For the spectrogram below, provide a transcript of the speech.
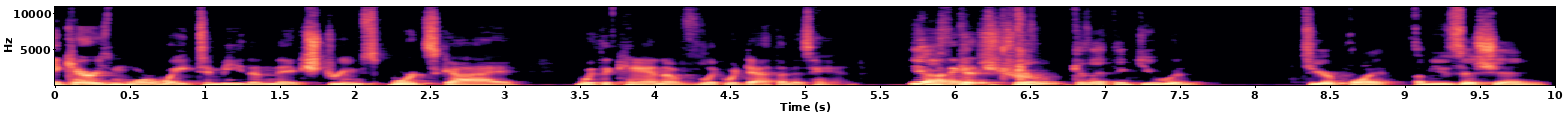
it carries more weight to me than the extreme sports guy with a can of liquid death in his hand. Yeah, you think that's true? Because I think you would, to your point, a musician,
